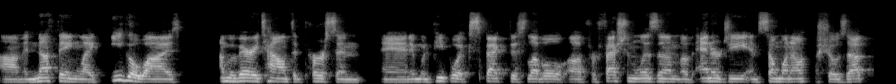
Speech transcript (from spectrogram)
um, and nothing like ego wise. I'm a very talented person. And, when people expect this level of professionalism, of energy, and someone else shows up,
